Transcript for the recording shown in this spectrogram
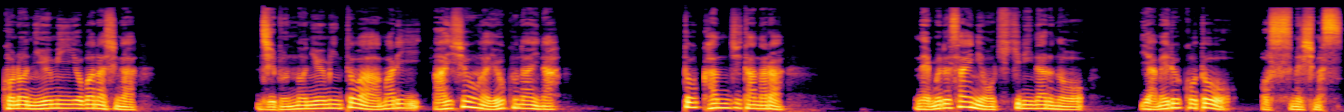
この入眠夜話が自分の入眠とはあまり相性が良くないな、と感じたなら、眠る際にお聞きになるのをやめることをお勧めします。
